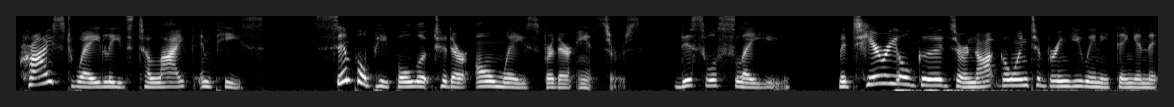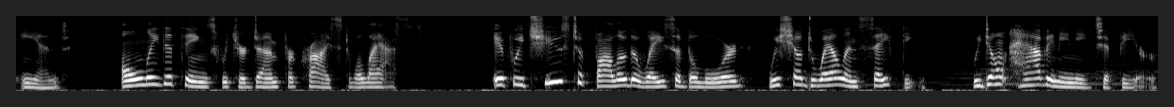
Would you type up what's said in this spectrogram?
Christ's way leads to life and peace. Simple people look to their own ways for their answers. This will slay you. Material goods are not going to bring you anything in the end. Only the things which are done for Christ will last. If we choose to follow the ways of the Lord, we shall dwell in safety. We don't have any need to fear.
